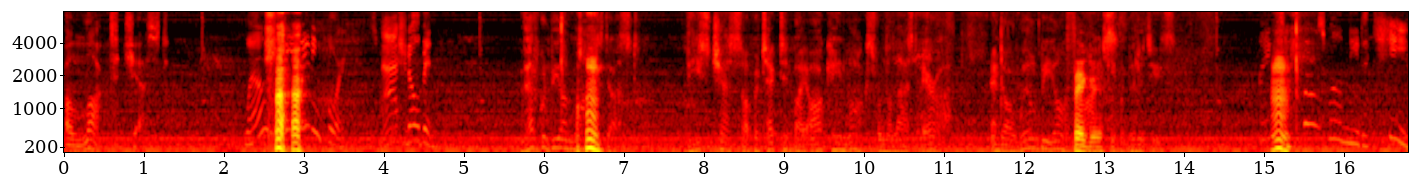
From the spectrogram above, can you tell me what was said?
Found a locked chest. Well, what are waiting for? Smash it open. That would be unwise, Dust. These chests are protected by arcane locks from the last era, and are well beyond my Figures. capabilities. I Mm. suppose we'll need a key.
